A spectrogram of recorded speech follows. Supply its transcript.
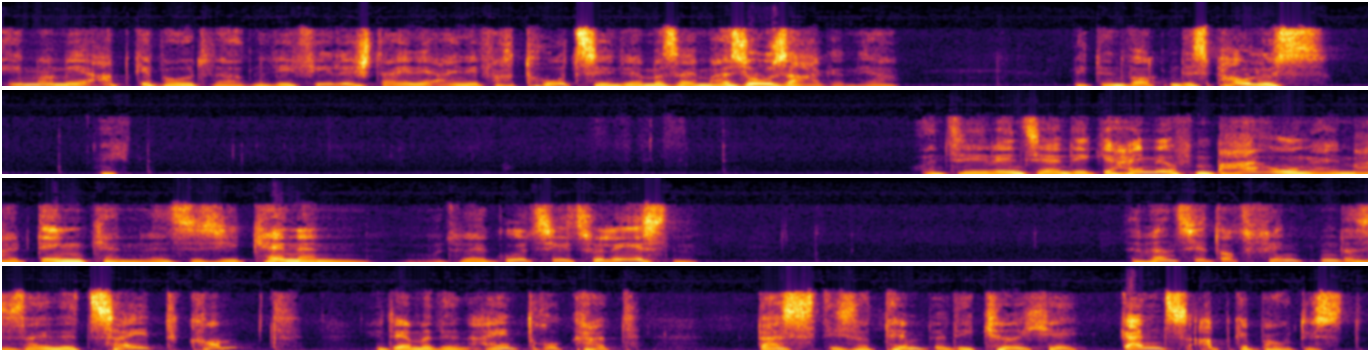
immer mehr abgebaut werden, wie viele Steine einfach tot sind, wenn wir es einmal so sagen, ja, mit den Worten des Paulus. Nicht? Und Sie, wenn Sie an die geheime Offenbarung einmal denken, wenn Sie sie kennen, und wäre gut, sie zu lesen, dann werden Sie dort finden, dass es eine Zeit kommt, in der man den Eindruck hat, dass dieser Tempel, die Kirche, ganz abgebaut ist.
